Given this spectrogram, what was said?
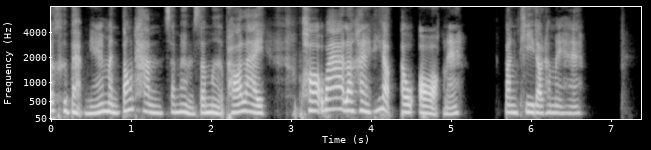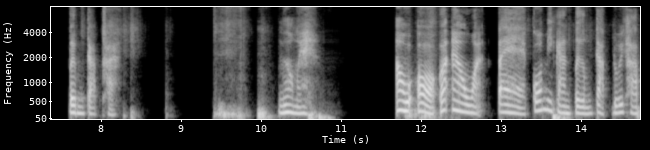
ก็คือแบบนี้มันต้องทำสม่ำเสมอ เพราะอะไร เพราะว่าเราขณะที่เราเอาออกนะ บางทีเราทำไมฮะ เติมกลับค่ะนึกออกไหมเอาออกก็เอาอะแต่ก็มีการเติมกลับด้วยครับ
